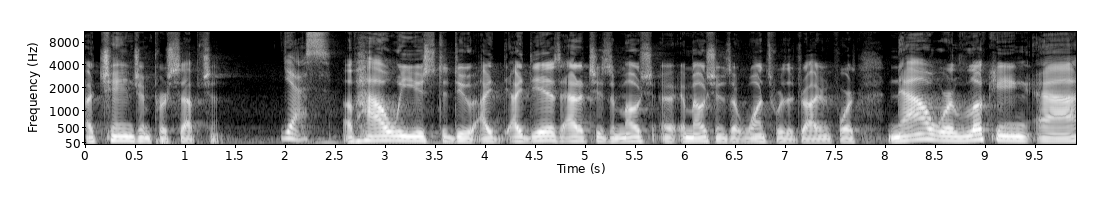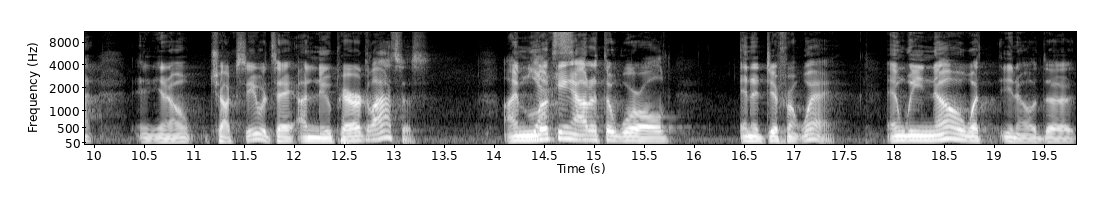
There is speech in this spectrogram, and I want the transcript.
a change in perception Yes. of how we used to do I, ideas, attitudes, emotion, uh, emotions that once were the driving force. Now we're looking at, you know, Chuck C would say, a new pair of glasses. I'm Yes. looking out at the world in a different way. And we know what, you know, the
